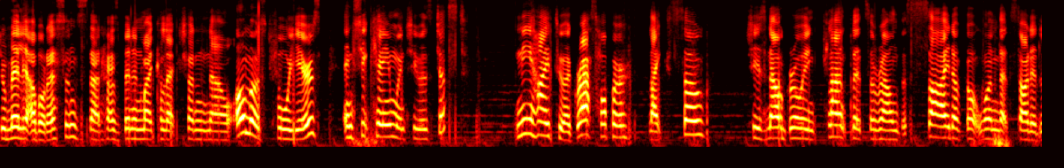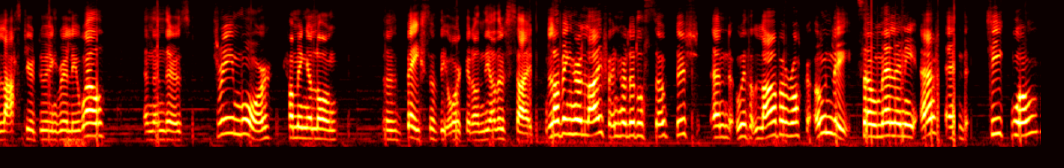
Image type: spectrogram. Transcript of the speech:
Jumellea arborescens that has been in my collection now almost four years and she came when she was just knee-high to a grasshopper, like so. She is now growing plantlets around the side. I've got one that started last year doing really well. And then there's three more coming along the base of the orchid on the other side. Loving her life in her little soap dish and with lava rock only. So Melanie F and Wong,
